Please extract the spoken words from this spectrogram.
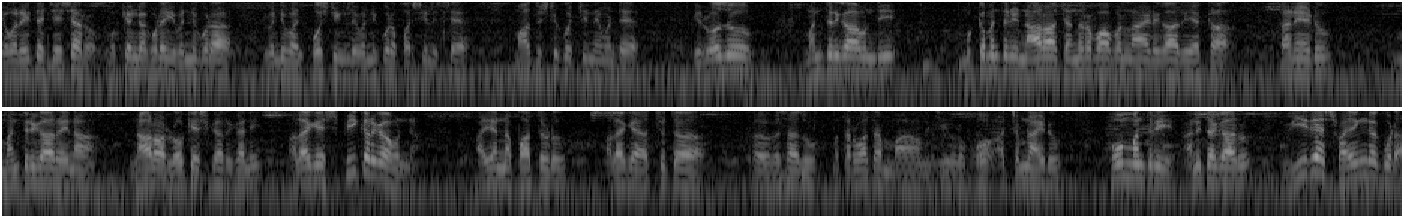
ఎవరైతే చేశారో ముఖ్యంగా కూడా ఇవన్నీ కూడా ఇవన్నీ పోస్టింగ్లు ఇవన్నీ కూడా పరిశీలిస్తే మా దృష్టికి వచ్చింది ఏమంటే ఈరోజు మంత్రిగా ఉండి ముఖ్యమంత్రి నారా చంద్రబాబు నాయుడు గారి యొక్క తనేడు మంత్రి గారైన నారా లోకేష్ గారు కానీ అలాగే స్పీకర్గా ఉన్న అయ్యన్న పాత్రుడు అలాగే అచ్యుత ప్రసాదు తర్వాత మా ఈవిడ హో అచ్చెన్నాయుడు హోంమంత్రి అనిత గారు వీరే స్వయంగా కూడా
